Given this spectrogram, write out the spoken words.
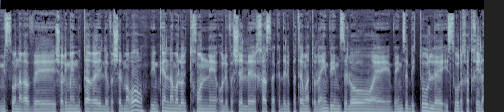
מסרון הרב, uh, שואלים האם מותר uh, לבשל מרור, ואם כן, למה לא לטחון או לבשל חסה כדי להיפטר מהתולעים, ואם זה לא, ואם זה ביטול איסור לכתחילה.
